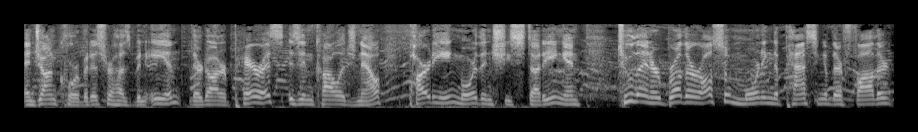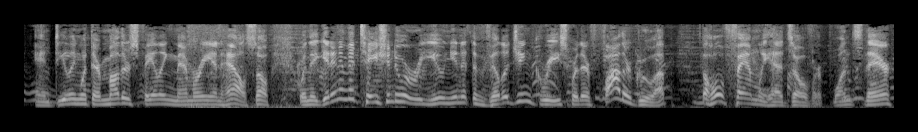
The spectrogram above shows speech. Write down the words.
and John Corbett is her husband Ian. Their daughter Paris is in college now, partying more than she's studying, and Tula and her brother are also mourning the passing of their father and dealing with their mother's failing memory in hell. So when they get an invitation to a reunion at the village in Greece where their father grew up, the whole family heads over. Once there,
